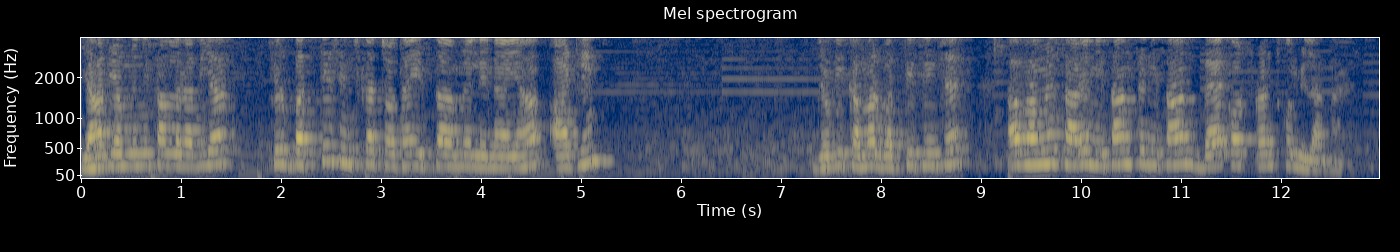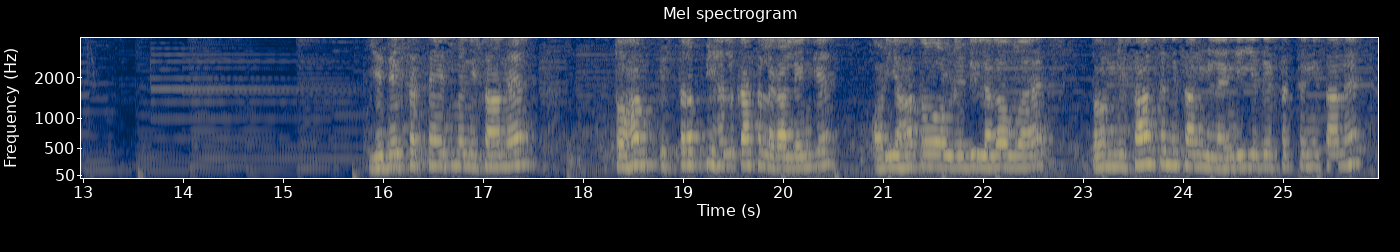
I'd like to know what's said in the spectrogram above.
यहाँ भी हमने निशान लगा दिया। फिर बत्तीस इंच का चौथा हिस्सा हमें लेना है यहाँ, आठ इंच, जो कि कमर बत्तीस इंच है। अब हमें सारे निशान से निशान बैक और फ्रंट को मिलाना है। ये देख सकते हैं इसमें निशान है। तो हम इस तरफ़ भी हल्का सा लगा लेंगे और यहाँ तो ऑलरेडी लगा हुआ है। तो हम निशान से निशान मिलाएँगे। ये देख सकते हैं निशान है।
